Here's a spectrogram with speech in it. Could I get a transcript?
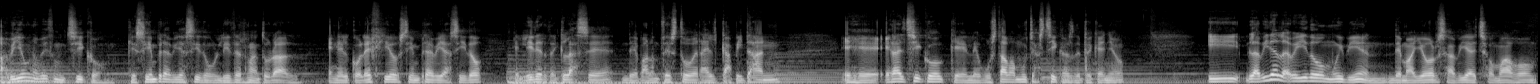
Había una vez un chico que siempre había sido un líder natural. En el colegio siempre había sido el líder de clase, de baloncesto era el capitán, eh, era el chico que le gustaba a muchas chicas de pequeño. Y la vida le había ido muy bien. De mayor se había hecho mago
